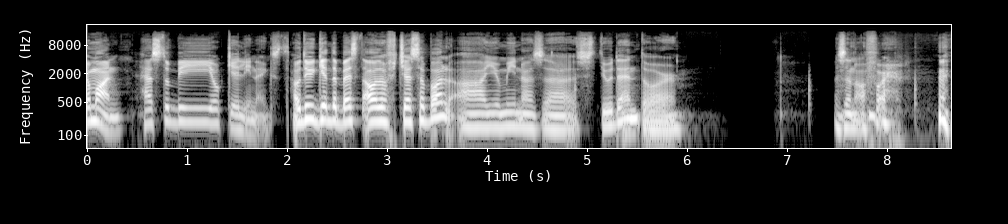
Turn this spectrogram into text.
Come on, has to be Ochiali next. How do you get the best out of Chessable? Uh, you mean as a student or as an offer?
